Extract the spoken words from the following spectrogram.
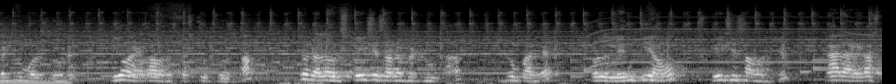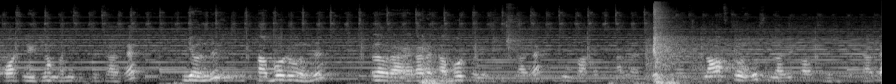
பெட்ரூம் ஒரு ரோடு இதுவும் அழகாக ஒரு ஃபஸ்ட் டோர் தான். இதுவும் நல்ல ஒரு ஸ்பேஷியஸான பெட்ரூம் தான். பெட்ரூம் பாருங்கள் ஒரு லென்த்தியாகவும் ஸ்பேஷியஸாகவும் இருக்குது மேலே அழகாக ஸ்பாட் லைட்லாம் பண்ணி கொடுத்துருக்காங்க. இங்கே வந்து கபோர்டும் வந்து நல்ல ஒரு அழகான கபோர்ட் பண்ணி கொடுத்துருக்காங்க. இதுவும் பார்க்கறதுக்கு நல்லா இருக்குது லாஃப்ட்டும் வந்து ஃபுல்லாகவே கவர் பண்ணி கொடுத்துருக்காங்க.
